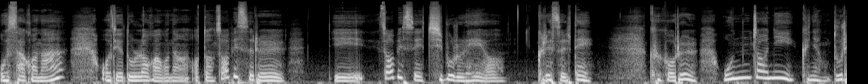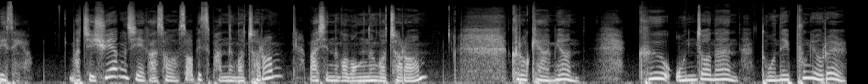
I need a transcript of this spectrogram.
옷 사거나 어디에 놀러 가거나 어떤 서비스를 이 서비스에 지불을 해요. 그랬을 때 그거를 온전히 그냥 누리세요. 마치 휴양지에 가서 서비스 받는 것처럼 맛있는 거 먹는 것처럼 그렇게 하면 그 온전한 돈의 풍요를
